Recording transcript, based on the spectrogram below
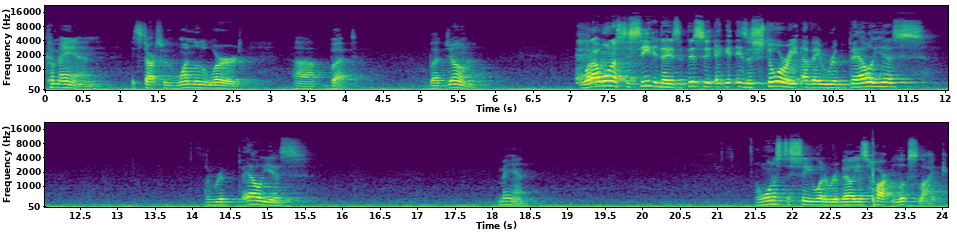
command, it starts with one little word, uh, but. But Jonah. What I want us to see today is that this is a story of a rebellious, a rebellious man. I want us to see what a rebellious heart looks like.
